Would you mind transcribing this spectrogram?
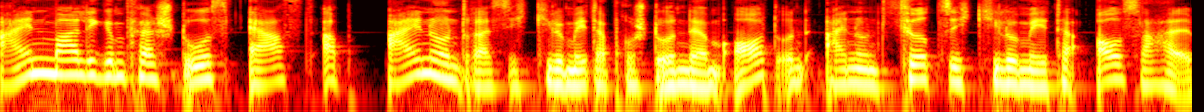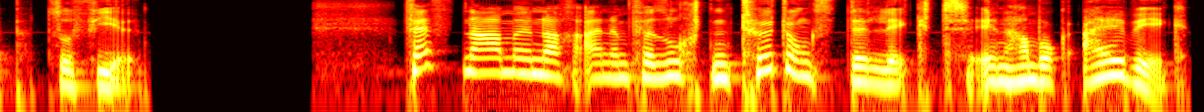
einmaligem Verstoß erst ab 31 Kilometer pro Stunde im Ort und 41 Kilometer außerhalb zu viel. Festnahme nach einem versuchten Tötungsdelikt in Hamburg-Eilbek.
